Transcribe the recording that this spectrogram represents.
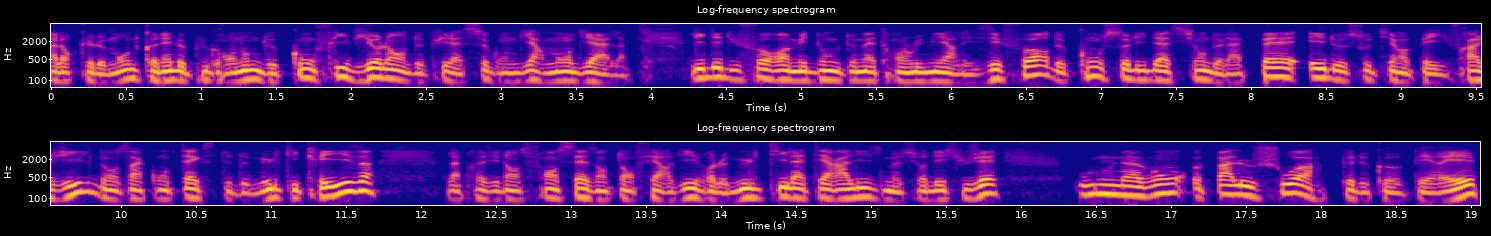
alors que le monde connaît le plus grand nombre de conflits violents depuis la Seconde Guerre mondiale. L'idée du forum est donc de mettre en lumière les efforts de consolidation de la paix et de soutien aux pays fragiles dans un contexte de multicrise. La présidence française entend faire vivre le multilatéralisme sur des sujets où nous n'avons pas le choix que de coopérer.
